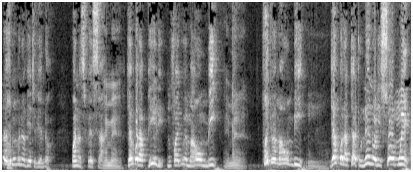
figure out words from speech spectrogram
lazima mm. na vyeti vya ndoa bwana asifiwe sana jambo la pili mfanyiwe maombi Amen. fanyiwe maombi mm. jambo la tatu neno lisomwe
